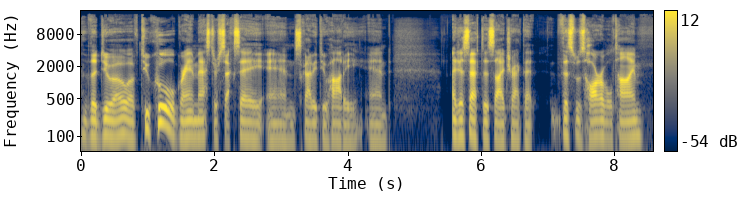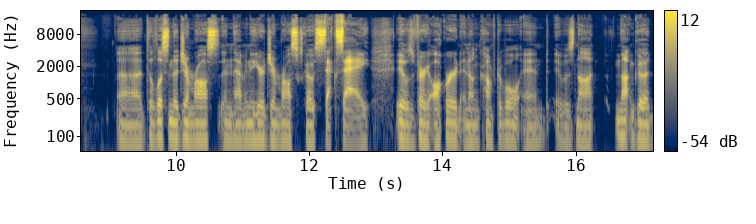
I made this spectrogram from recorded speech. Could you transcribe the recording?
the duo of Too Cool, Grandmaster Sexay, and Scotty 2 Hotty, and I just have to sidetrack that this was horrible time uh, to listen to Jim Ross and having to hear Jim Ross go sexy. It was very awkward and uncomfortable, and it was not not good.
